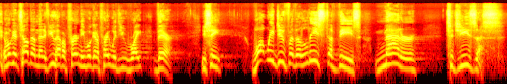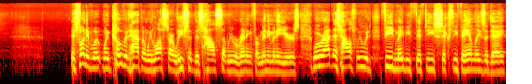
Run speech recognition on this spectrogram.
And we're going to tell them that if you have a prayer need, we're going to pray with you right there. You see, what we do for the least of these matter to Jesus. It's funny, when COVID happened, we lost our lease at this house that we were renting for many, many years. When we were at this house, we would feed maybe 50, 60 families a day.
